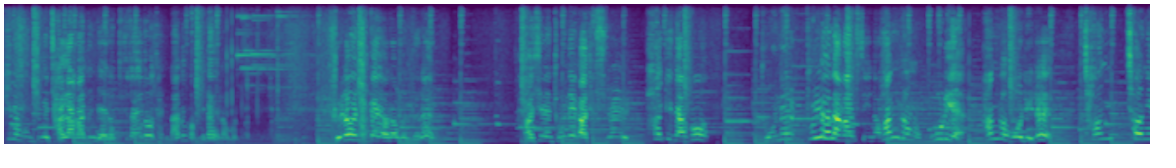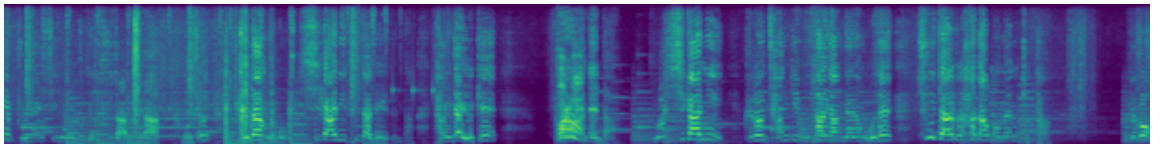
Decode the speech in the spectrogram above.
신흥국 중에 잘 나가는 데도 투자해도 된다는 겁니다, 여러분. 그러니까 여러분들은 자신의 돈의 가치를 확인하고 돈을 불려나갈 수 있는 황금 오리에 황금 오리를 천천히 불릴 수 있는 곳에 투자를 해라. 그것을 배당이고 시간이 투자돼야 된다. 당장 이렇게 바로 안 된다. 그건 시간이 그런 장기 우상향 되는 곳에 투자를 하다 보면 좋다. 그리고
